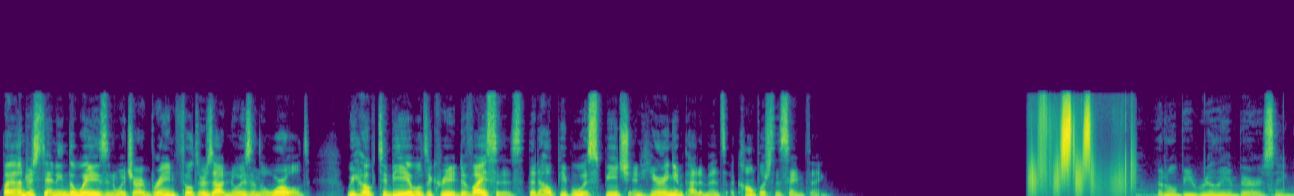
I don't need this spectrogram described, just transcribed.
By understanding the ways in which our brain filters out noise in the world, we hope to be able to create devices that help people with speech and hearing impediments accomplish the same thing. It'll be really embarrassing.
